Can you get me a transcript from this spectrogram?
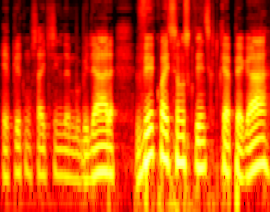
replica um sitezinho da imobiliária, vê quais são os clientes que tu quer pegar,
